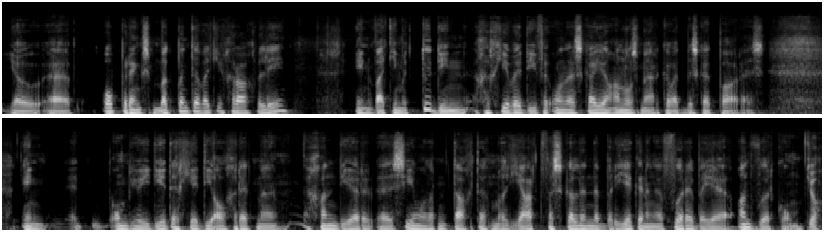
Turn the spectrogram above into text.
jou uh opbrengsmikpunte wat jy graag wil hê en wat jy moet toedien gegee die veronderskeie handelsmerke wat beskikbaar is. En om jou idee te gee, die algoritme gaan deur uh, 780 miljard verskillende berekeninge voor hy by 'n antwoord kom. Ja.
